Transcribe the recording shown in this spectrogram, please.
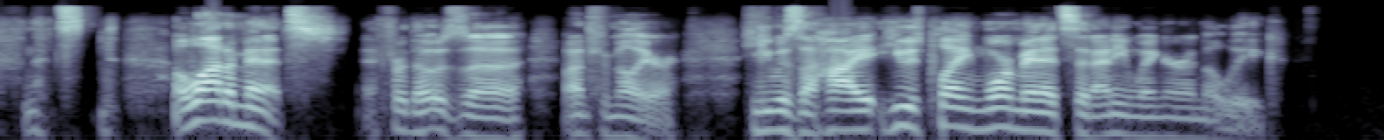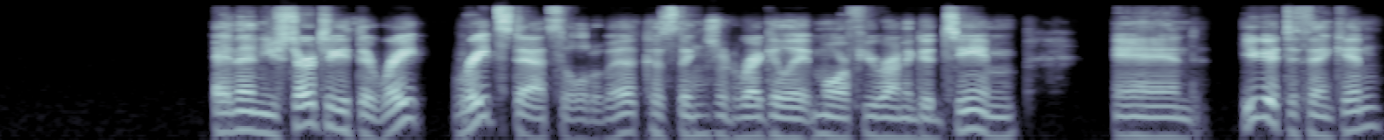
That's a lot of minutes for those uh, unfamiliar. He was a high. He was playing more minutes than any winger in the league. And then you start to get the rate rate stats a little bit because things would regulate more if you run a good team, and you get to thinking,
